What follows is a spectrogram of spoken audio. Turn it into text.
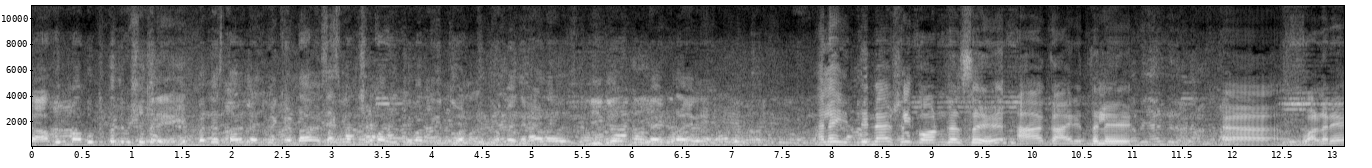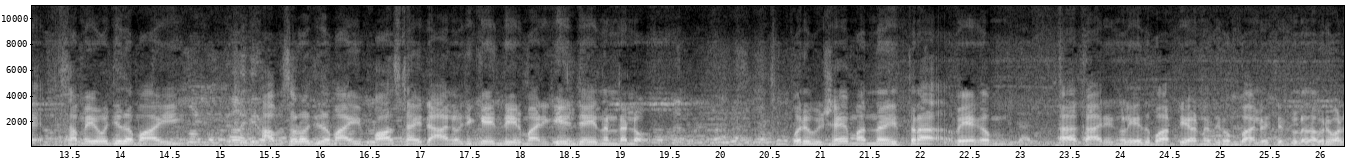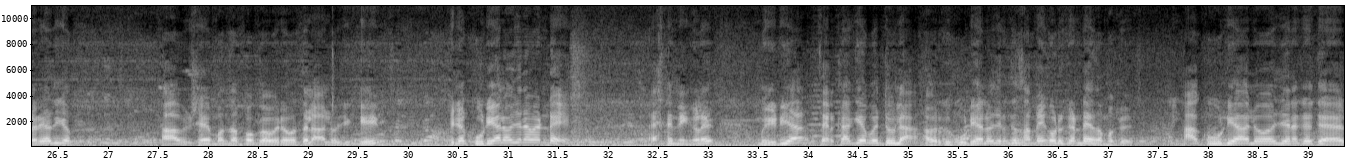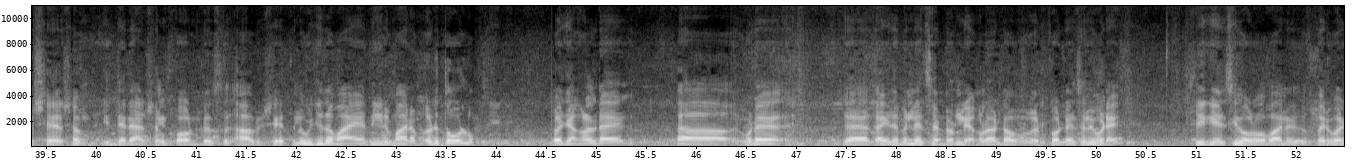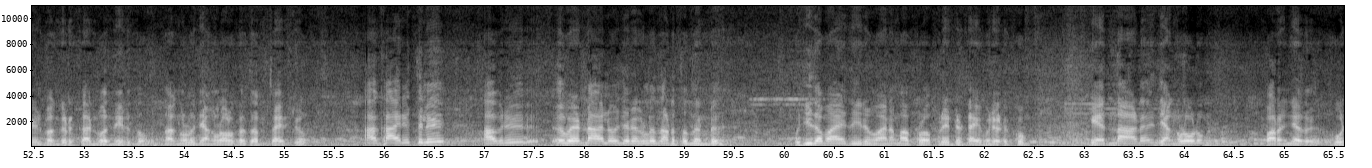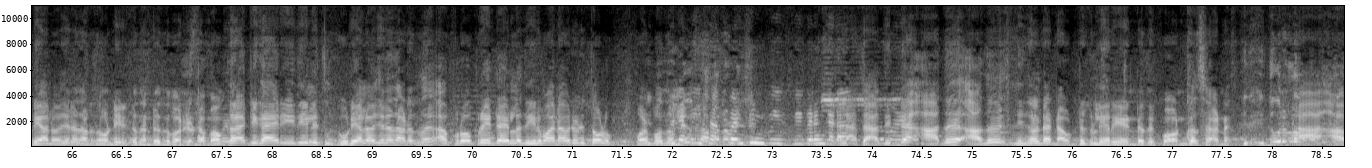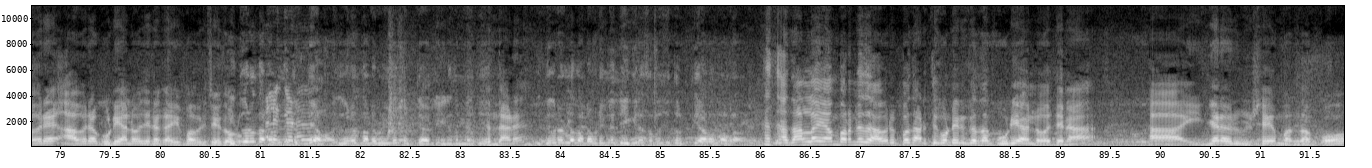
രാഹുൽ മാങ്കൂട്ടത്തിന്റെ വിഷയത്തിലെ M L A സ്ഥാനം രാജിവെക്കേണ്ട suspension മാറി തീരുമാനത്തിൽ എത്തുവാണ്. അപ്പൊ എങ്ങനെയാണ് ലീഗ് അഭിപ്രായങ്ങൾ അല്ല ഇന്ത്യൻ നാഷണൽ കോൺഗ്രസ് ആ കാര്യത്തിൽ വളരെ സമയോചിതമായി അവസരോചിതമായി ഫാസ്റ്റായിട്ട് ആലോചിക്കുകയും തീരുമാനിക്കുകയും ചെയ്യുന്നുണ്ടല്ലോ. ഒരു വിഷയം വന്ന് ഇത്ര വേഗം കാര്യങ്ങൾ ഏത് പാർട്ടിയാണ് ഇതിനു മുമ്പ് ആലോചിച്ചിട്ടുള്ളത്? അവർ വളരെയധികം ആ വിഷയം വന്നപ്പോൾ ഗൗരവത്തിൽ ആലോചിക്കുകയും പിന്നെ കൂടിയാലോചന വേണ്ടേ? നിങ്ങൾ മീഡിയ തിരക്കാക്കിയാൽ പറ്റൂല. അവർക്ക് കൂടിയാലോചനക്ക് സമയം കൊടുക്കണ്ടേ നമുക്ക്? ആ കൂടിയാലോചനക്ക് ശേഷം ഇന്ത്യൻ നാഷണൽ കോൺഗ്രസ് ആ വിഷയത്തിൽ ഉചിതമായ തീരുമാനം എടുത്തോളും. ഇപ്പോൾ ഞങ്ങളുടെ ഇവിടെ കൈതമില്ല സെന്ററിൽ ഞങ്ങളുടെ ഹെഡ് ക്വാർട്ടേഴ്സിൽ ഇവിടെ ശ്രീ കെ സി ഗോപാൽ പരിപാടിയിൽ പങ്കെടുക്കാൻ വന്നിരുന്നു. ഞങ്ങളും ഞങ്ങളോടൊക്കെ സംസാരിച്ചു. ആ കാര്യത്തിൽ അവർ വേണ്ട ആലോചനകൾ നടത്തുന്നുണ്ട്. ഉചിതമായ തീരുമാനം അപ്രോപ്രിയേറ്റ് ടൈമിൽ എടുക്കും. എന്നാണ് ഞങ്ങളോടും പറഞ്ഞത് കൂടിയാലോചന നടന്നുകൊണ്ടിരിക്കുന്നുണ്ട് എന്ന് പറഞ്ഞു ഡെമോക്രാറ്റിക്കായ രീതിയിൽ കൂടിയാലോചന നടന്ന് അപ്രോപ്രിയേറ്റ് ആയിട്ടുള്ള തീരുമാനം അവരെടുത്തോളും. കുഴപ്പമൊന്നുമില്ല. അല്ല അത് അതിന്റെ അത് അത് നിങ്ങളുടെ ഡൗട്ട് ക്ലിയർ ചെയ്യേണ്ടത് കോൺഗ്രസ് ആണ്. അവരെ അവരെ കൂടിയാലോചന കഴിയുമ്പോൾ അവർ ചെയ്തോളും. എന്താണ്? അതാണല്ലോ ഞാൻ പറഞ്ഞത്. അവരിപ്പോൾ നടത്തിക്കൊണ്ടിരിക്കുന്ന കൂടിയാലോചന ഇങ്ങനെ ഒരു വിഷയം വന്നപ്പോൾ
